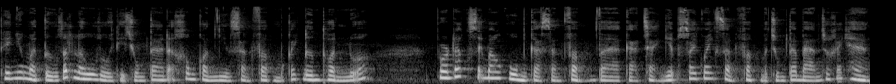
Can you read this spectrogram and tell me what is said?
Thế nhưng mà từ rất lâu rồi thì chúng ta đã không còn nhìn sản phẩm một cách đơn thuần nữa. Product sẽ bao gồm cả sản phẩm và cả trải nghiệm xoay quanh sản phẩm mà chúng ta bán cho khách hàng.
